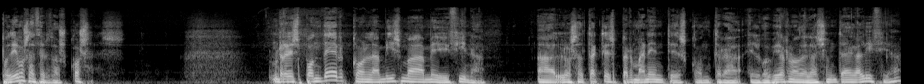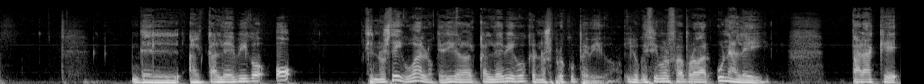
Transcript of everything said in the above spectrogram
podíamos hacer dos cosas. Responder con la misma medicina a los ataques permanentes contra el gobierno de la Junta de Galicia, del alcalde de Vigo, o que nos dé igual lo que diga el alcalde de Vigo, que nos preocupe Vigo. Y lo que hicimos fue aprobar una ley para que,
